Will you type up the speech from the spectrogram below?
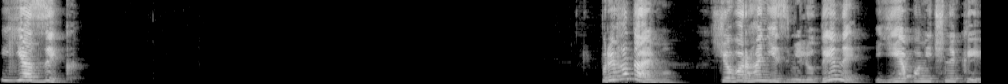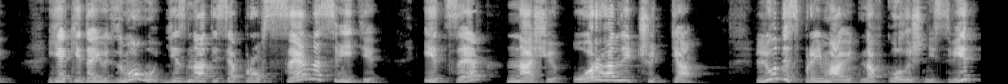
язик. Пригадаймо, що в організмі людини є помічники, які дають змогу дізнатися про все на світі, і це наші органи чуття. Люди сприймають навколишній світ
